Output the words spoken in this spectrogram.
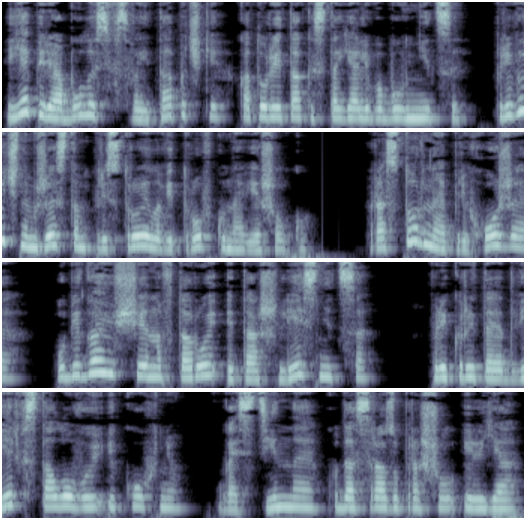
Я переобулась в свои тапочки, которые так и стояли в обувнице, привычным жестом пристроила ветровку на вешалку. Расторная прихожая, убегающая на второй этаж лестница, прикрытая дверь в столовую и кухню, гостиная, куда сразу прошел Илья.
